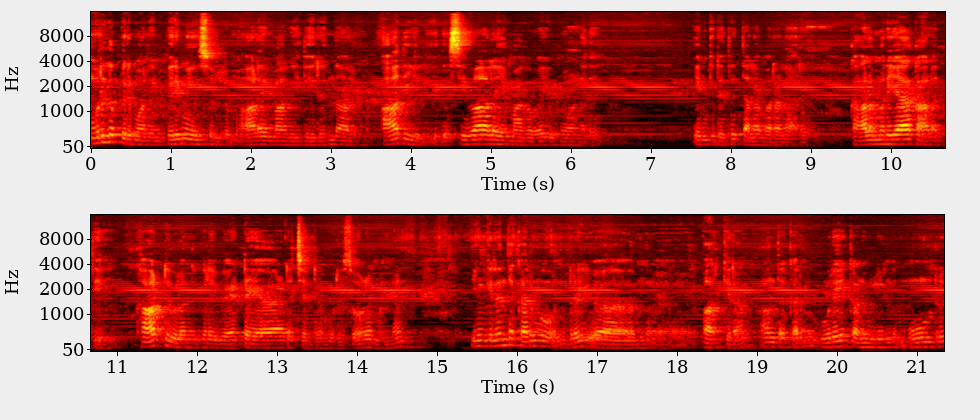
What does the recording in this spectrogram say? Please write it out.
முருகப்பெருமானின் பெருமையை சொல்லும் ஆலயமாக இது இருந்தாலும் ஆதியில் இது சிவாலயமாகவே உருவானது என்கிறது தல வரலாறு காலமறியா காலத்தில் காட்டு விலங்குகளை வேட்டையாடச் சென்ற ஒரு சோழ மன்னன் இங்கிருந்த கரும்பு ஒன்றை பார்க்கிறான். அந்த கரும்பு ஒரே கனவிலிருந்து மூன்று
